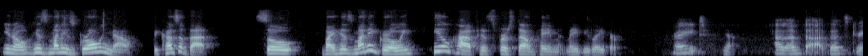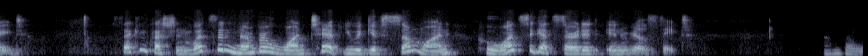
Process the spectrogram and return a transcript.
you know, his money's growing now because of that. So by his money growing, he'll have his first down payment maybe later. Right. Yeah. I love that. That's great. Second question What's the number one tip you would give someone who wants to get started in real estate? Number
